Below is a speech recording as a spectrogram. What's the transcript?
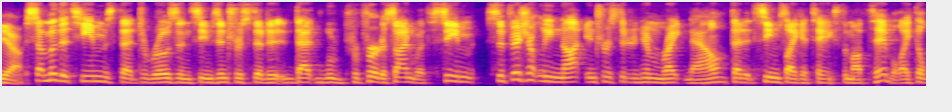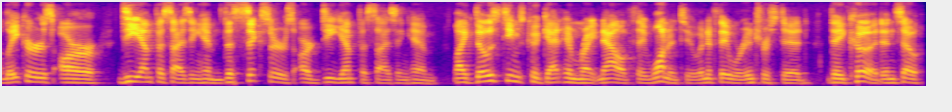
yeah. Some of the teams that DeRozan seems interested in, that would prefer to sign with, seem sufficiently not interested in him right now that it seems like it takes them off the table. Like the Lakers are de-emphasizing him, the Sixers are de-emphasizing him. Like those teams could get him right now if they wanted to, and if they were interested, they could. And so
